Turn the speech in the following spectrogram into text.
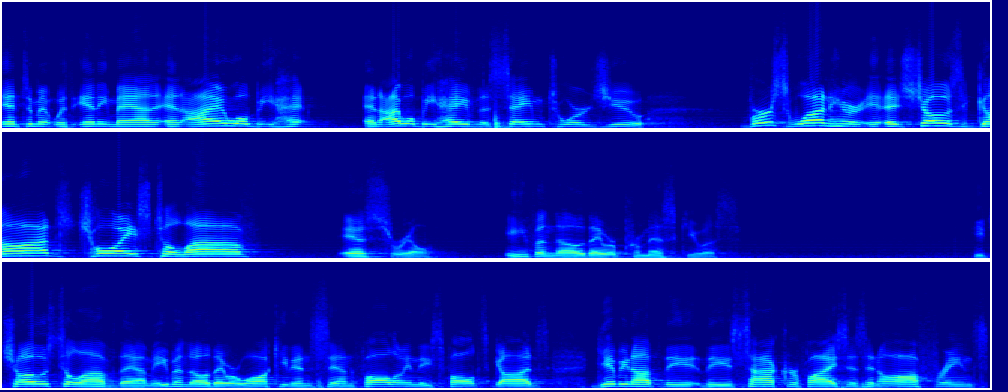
intimate with any man, and I will behave and I will behave the same towards you verse 1 here, it shows God's choice to love Israel, even though they were promiscuous. He chose to love them, even though they were walking in sin, following these false gods, giving up the, these sacrifices and offerings.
